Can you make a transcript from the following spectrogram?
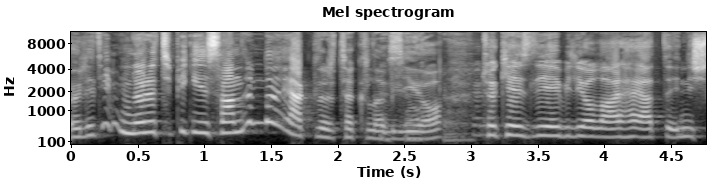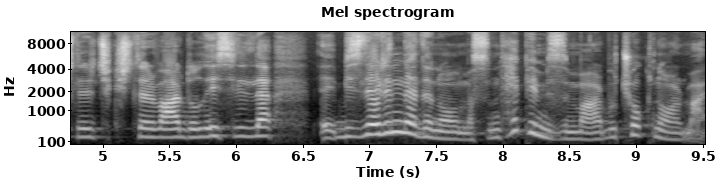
Öyle değil mi? Nörotipik insanların da ayakları takılabiliyor. Kesinlikle. Tökezleyebiliyorlar. Hayatta inişleri çıkışları var. Dolayısıyla e, bizlerin neden olmasın? Hepimizin var. Bu çok normal.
